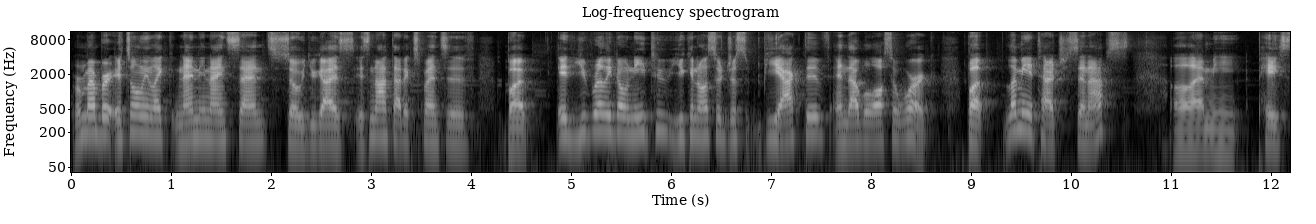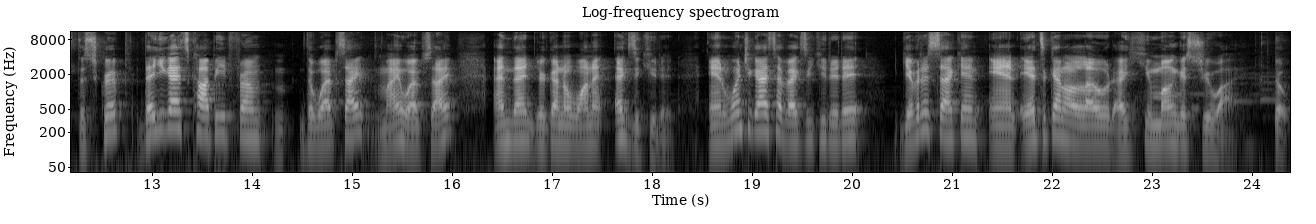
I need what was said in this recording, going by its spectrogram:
Remember, it's only like 99 cents, so you guys, it's not that expensive, but you really don't need to. You can also just be active and that will also work. But let me attach Synapse let me paste the script that you guys copied from the website, my website, and then you're gonna wanna execute it. And once you guys have executed it, give it a second and it's gonna load a humongous UI. So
